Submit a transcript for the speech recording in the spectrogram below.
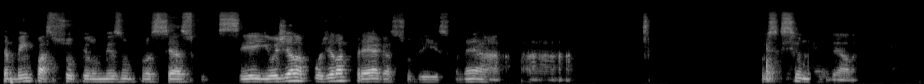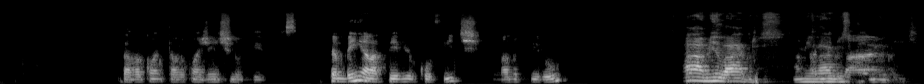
também passou pelo mesmo processo que você, e hoje ela, hoje ela prega sobre isso, né? A, a... Eu esqueci o nome dela. Estava com, tava com a gente no Vivos. Também ela teve o Covid lá no Peru. Ah, Milagros. A Milagros, a Milagros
